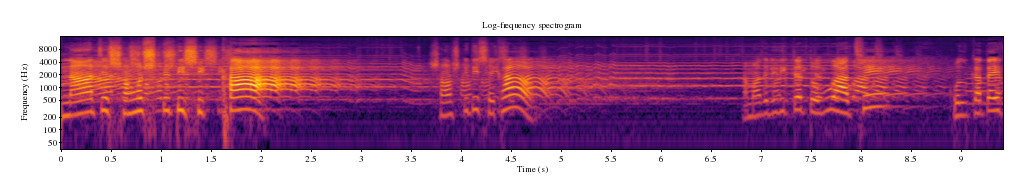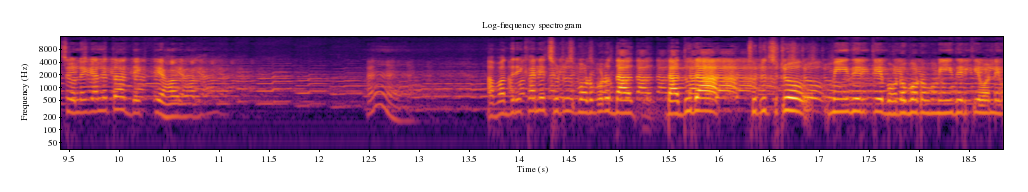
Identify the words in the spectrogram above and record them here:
না আছে সংস্কৃতি শিক্ষা। সংস্কৃতি শেখাও। আমাদের এদিকটা তবু আছে। কলকাতায় চলে গেলে তো আর দেখতে হবে। হ্যাঁ। আমাদের এখানে ছোট বড় বড় দাদুরা, ছোট ছোট মেয়েদেরকে, বড় বড় মেয়েদেরকে বলে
